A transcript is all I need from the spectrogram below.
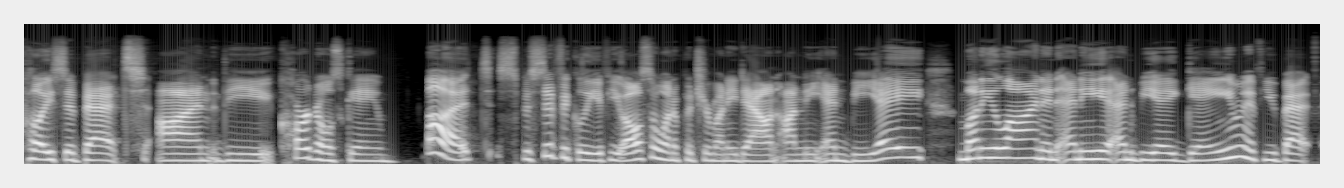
place a bet on the Cardinals game. But specifically, if you also want to put your money down on the NBA money line in any NBA game, if you bet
